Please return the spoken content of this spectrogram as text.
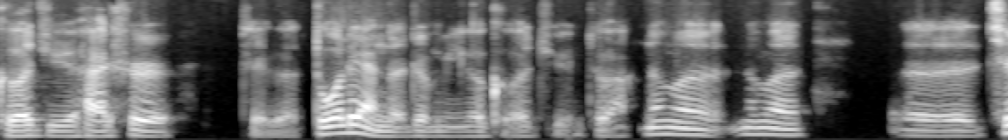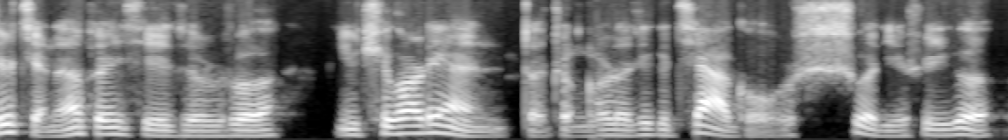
格局，还是这个多链的这么一个格局，对吧？那么那么呃，其实简单分析就是说，因为区块链的整个的这个架构设计是一个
